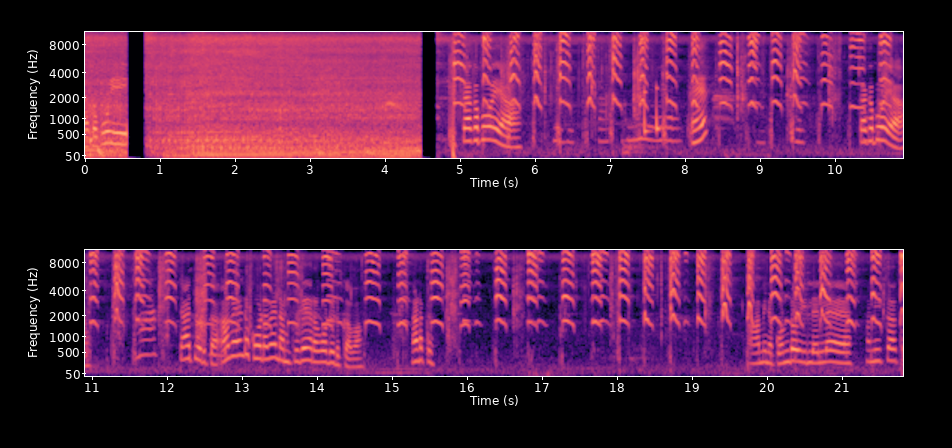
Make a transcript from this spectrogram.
കാക്ക പോയി കാക്ക പോയാ ഏ കാക്ക പോയാ ടാറ്റ കൊടുക്ക ആ വേണ്ട കൂടെ വേണ്ട. നമുക്ക് വേറെ കൂടെ എടുക്കാവാ നടക്ക്. ആമിനെ കൊണ്ടുപോയില്ലല്ലേ? അമ്മീക്കാക്ക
